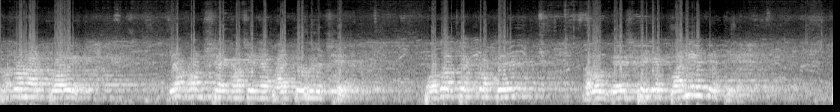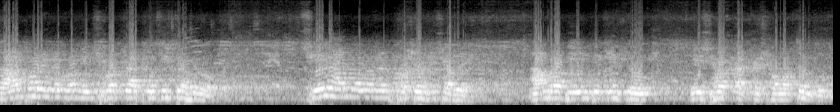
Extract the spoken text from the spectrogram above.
ঘটনার পরে যখন শেখ হাসিনা বাধ্য হয়েছে পদত্যাগ করতে এবং দেশ থেকে পালিয়ে যেতে, তারপরে যখন এই সরকার প্রতিষ্ঠা হলো, সেই আন্দোলনের ফসল হিসাবে আমরা বিএনপি কিন্তু এই সরকারকে সমর্থন করি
